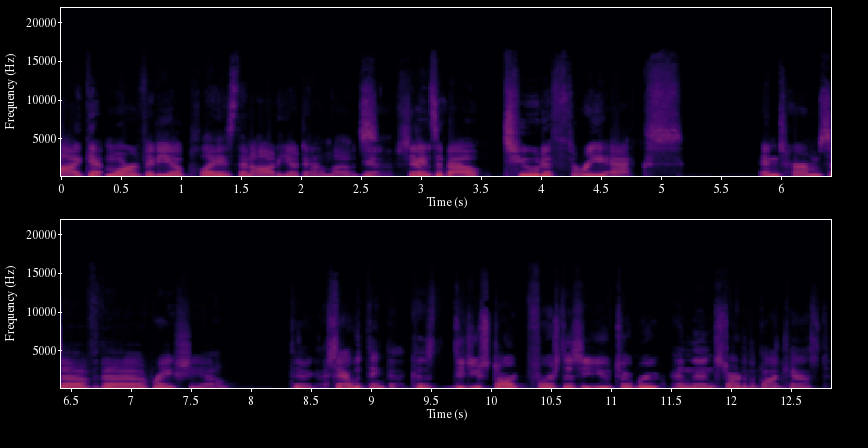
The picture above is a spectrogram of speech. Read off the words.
I get more video plays than audio downloads. Yeah. See, it's would- about two to three x in terms of the ratio. There, you go. see, I would think that because did you start first as a YouTuber and then started the podcast?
